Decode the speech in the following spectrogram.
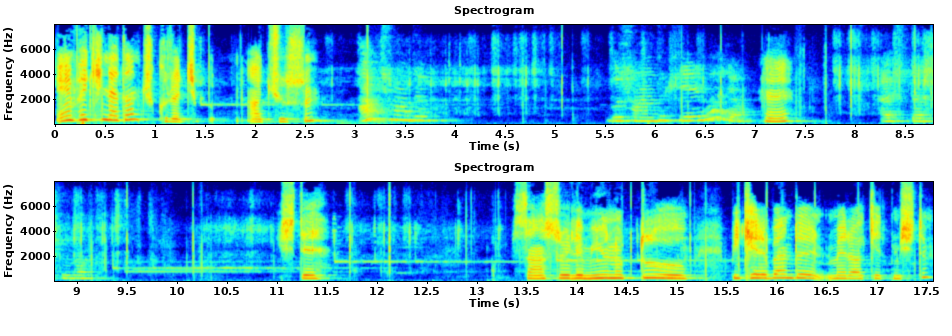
E peki neden çukur açıp açıyorsun? Açmadım. Bu yeri var ya. He? İşte şurada. İşte sana söylemeyi unuttum. Bir kere ben de merak etmiştim.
